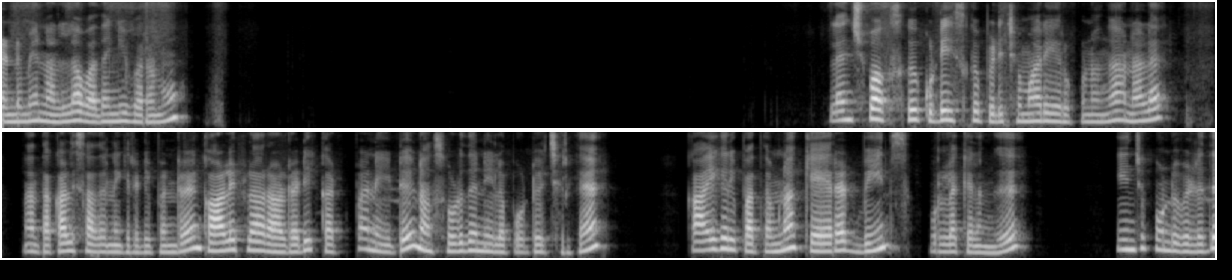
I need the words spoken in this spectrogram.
ரெண்டுமே நல்லா வதங்கி வரணும். லஞ்ச் பாக்ஸுக்கு குட்டீஸ்க்கு பிடிச்ச மாதிரி இருக்கணுங்க. அதனால் நான் தக்காளி சாதம் இன்றைக்கி ரெடி பண்ணுறேன் காலிஃப்ளவர் ஆல்ரெடி கட் பண்ணிவிட்டு நான் சுடுதண்ணியில் போட்டு வச்சுருக்கேன். காய்கறி பார்த்தோம்னா கேரட் பீன்ஸ் உருளைக்கிழங்கு. இஞ்சி பூண்டு விழுது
